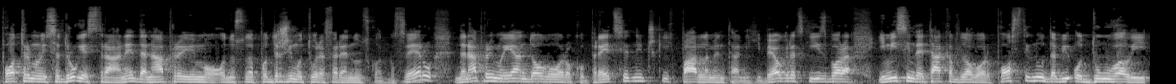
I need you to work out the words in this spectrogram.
potrebno i sa druge strane da napravimo, odnosno da podržimo tu referendumsku atmosferu, da napravimo jedan dogovor oko predsjedničkih, parlamentarnih i beogradskih izbora i mislim da je takav dogovor postignut da bi oduvali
